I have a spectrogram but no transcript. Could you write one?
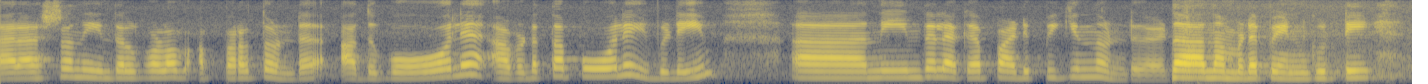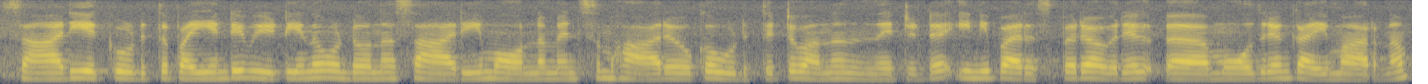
അന്താരാഷ്ട്ര നീന്തൽക്കുളം അപ്പുറത്തുണ്ട്. അതുപോലെ അവിടുത്തെ പോലെ ഇവിടെയും നീന്തലൊക്കെ പഠിപ്പിക്കുന്നുണ്ട് കേട്ടോ. നമ്മുടെ പെൺകുട്ടി സാരിയൊക്കെ ഉടുത്ത് പയ്യന്റെ വീട്ടിൽ നിന്ന് കൊണ്ടുവന്ന സാരിയും ഓർണമെന്റ്സും ഒക്കെ ഉടുത്തിട്ട് വന്ന് നിന്നിട്ടുണ്ട്. ഇനി പരസ്പരം അവർ മോതിരം കൈമാറണം.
